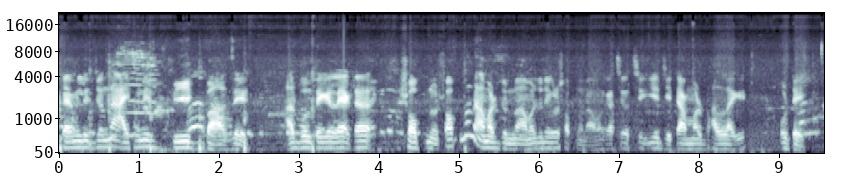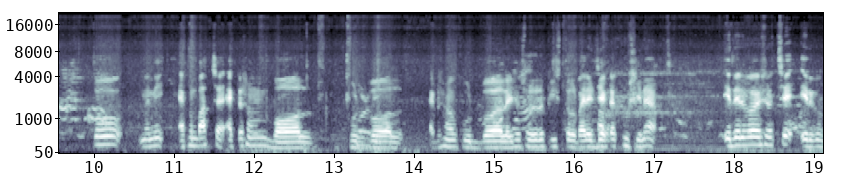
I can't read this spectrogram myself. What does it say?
ফ্যামিলির জন্য আইফোন ইজ বিগ বাজেট আর বলতে গেলে একটা স্বপ্ন স্বপ্ন না আমার জন্য আমার জন্য এগুলো স্বপ্ন না। আমার কাছে হচ্ছে গিয়ে যেটা আমার ভালো লাগে, ওটাই। তো মানে এখন বাচ্চা, একটা সময় বল, ফুটবল, একটা সময় ফুটবল, এইসব ছোটো ছোটো পিস্তল বাইরে যে একটা খুশি না, এদের বয়স হচ্ছে এরকম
